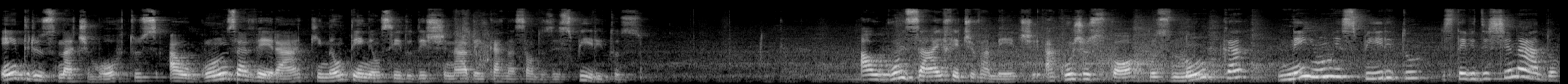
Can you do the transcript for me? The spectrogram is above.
Entre os natimortos, alguns haverá que não tenham sido destinados à encarnação dos espíritos? Alguns há efetivamente a cujos corpos nunca nenhum espírito esteve destinado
